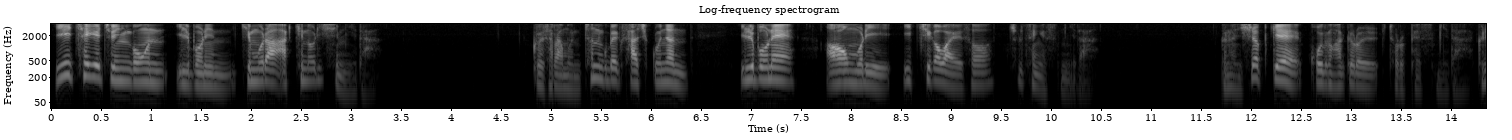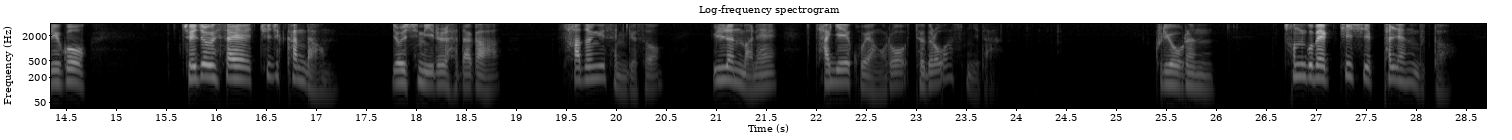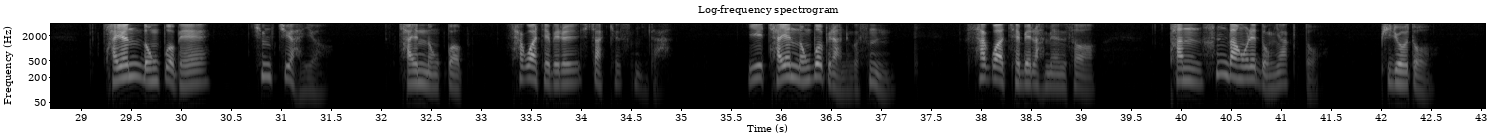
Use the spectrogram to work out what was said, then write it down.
이 책의 주인공은 일본인 기무라 아키노리 씨입니다. 그 사람은 1949년 일본의 아오모리 이치가와에서 출생했습니다. 그는 실업계 고등학교를 졸업했습니다. 그리고 제조회사에 취직한 다음 열심히 일을 하다가 사정이 생겨서 1년 만에 자기의 고향으로 되돌아왔습니다. 그리고 그는 1978년부터 자연농법에 심취하여 자연농법 사과 재배를 시작했습니다. 이 자연농법이라는 것은 사과 재배를 하면서 단 한 방울의 농약도 비료도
